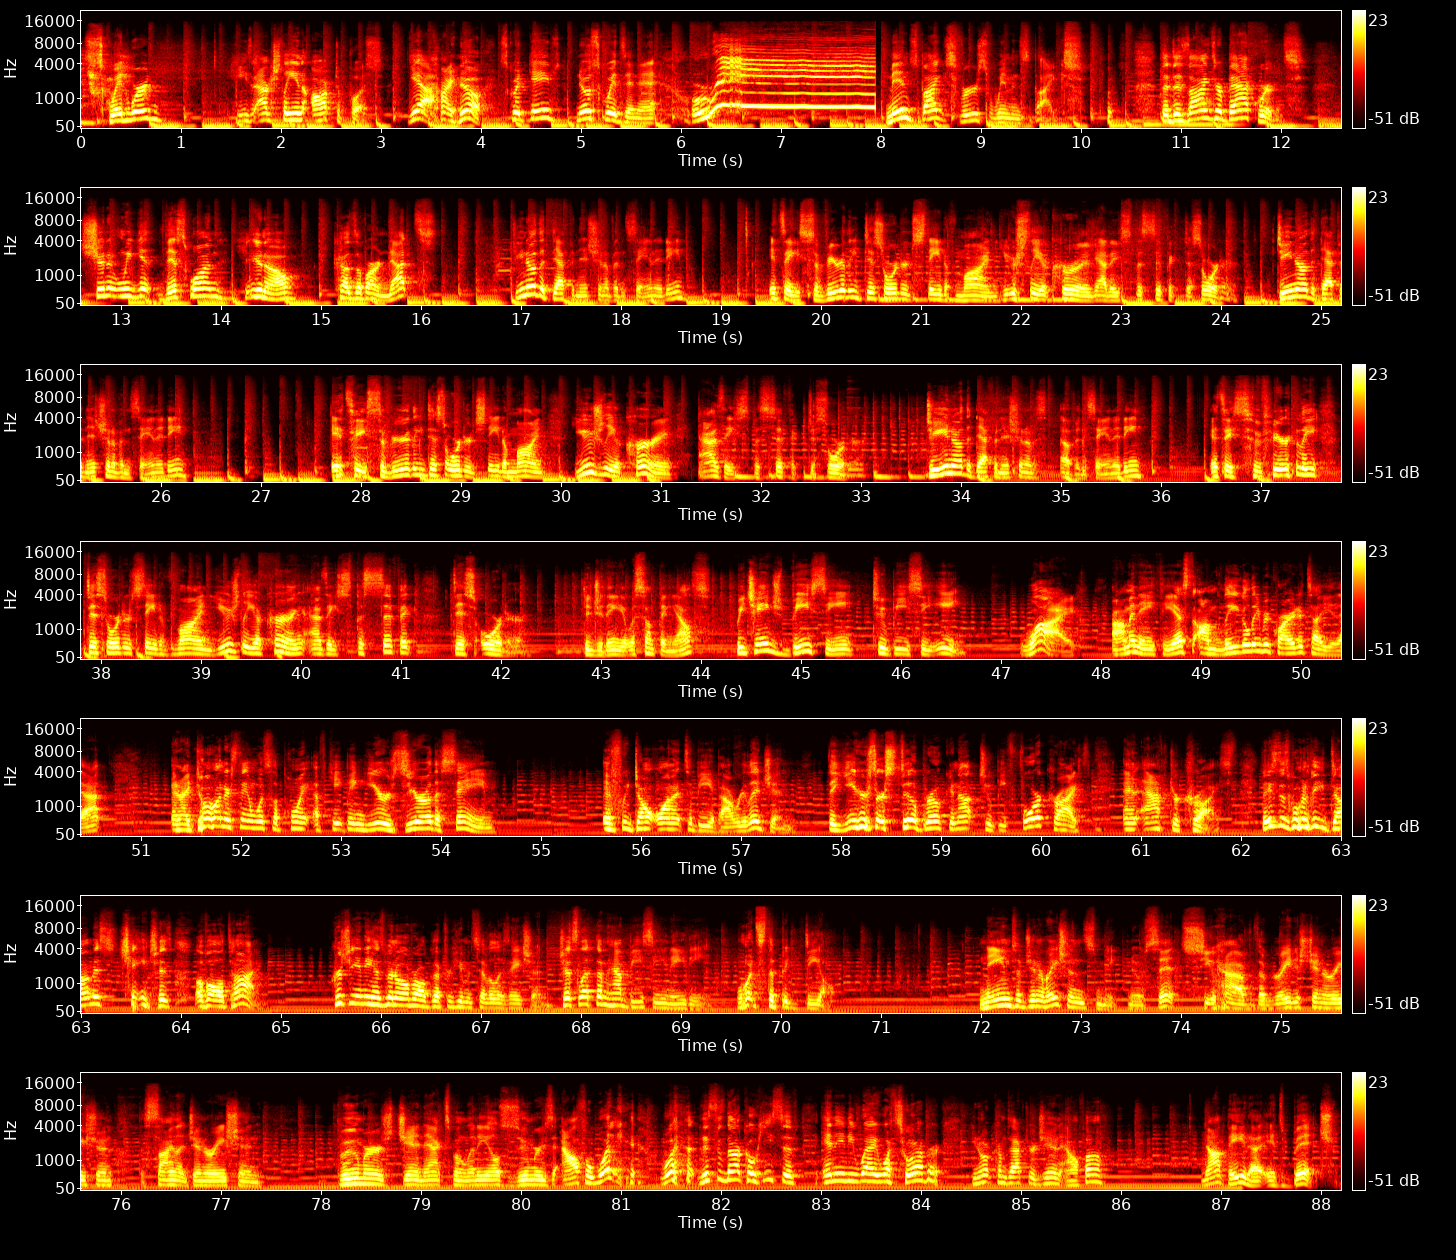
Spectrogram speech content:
Squidward, he's actually an octopus. Yeah, I know. Squid Games, no squids in it. Men's bikes versus women's bikes. The designs are backwards. Shouldn't we get this one, you know, because of our nuts? Do you know the definition of insanity? It's a severely disordered state of mind, usually occurring at a specific disorder. Do you know the definition of insanity? It's a severely disordered state of mind, usually occurring as a specific disorder. Do you know the definition of, of insanity? It's a severely disordered state of mind, usually occurring as a specific disorder. Did you think it was something else? We changed BC to BCE. Why? I'm an atheist. I'm legally required to tell you that. And I don't understand what's the point of keeping year zero the same if we don't want it to be about religion. The years are still broken up to before Christ and after Christ. This is one of the dumbest changes of all time. Christianity has been overall good for human civilization. Just let them have BC and AD. What's the big deal? Names of generations make no sense. You have the greatest generation, the silent generation, boomers, Gen X, millennials, zoomers, alpha. What, what, this is not cohesive in any way whatsoever. You know what comes after Gen Alpha? Not beta, it's bitch.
